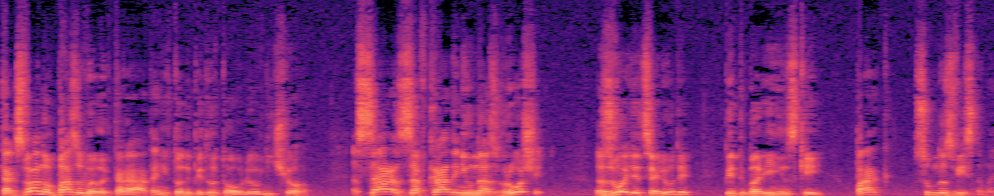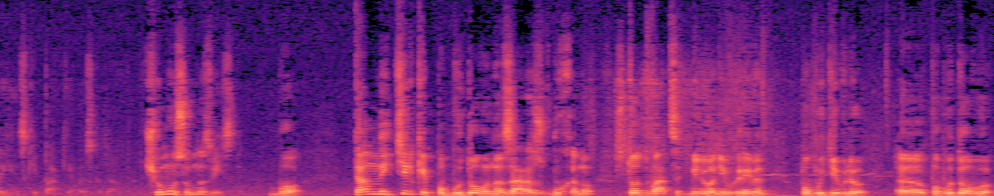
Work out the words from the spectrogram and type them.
так званого базового електората, ніхто не підготовлював нічого. Зараз за вкрадені у нас гроші зводяться люди під Маріїнський парк, сумнозвісно Маріїнський парк, я би сказав. Чому сумнозвісний? Бо Там не тільки побудовано зараз вбухано 120 мільйонів гривень по будівлю, е, побудову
